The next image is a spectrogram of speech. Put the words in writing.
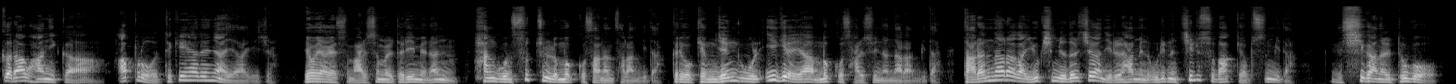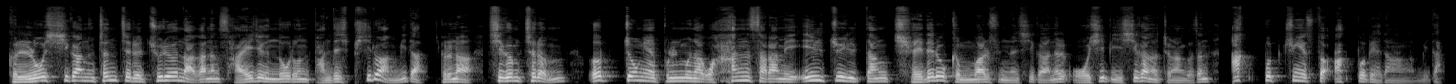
끄라고 하니까 앞으로 어떻게 해야 되냐 이야기죠. 요약해서 말씀을 드리면은 한국은 수출로 먹고 사는 사람입니다. 그리고 경쟁국을 이겨야 먹고 살 수 있는 나라입니다. 다른 나라가 68시간 일을 하면 우리는 질 수밖에 없습니다. 시간을 두고 근로 시간 전체를 줄여나가는 사회적인 노력은 반드시 필요합니다. 그러나 지금처럼 업종에 불문하고 한 사람이 일주일당 최대로 근무할 수 있는 시간을 52시간을 정한 것은 악법 중에서도 악법에 해당한 겁니다.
